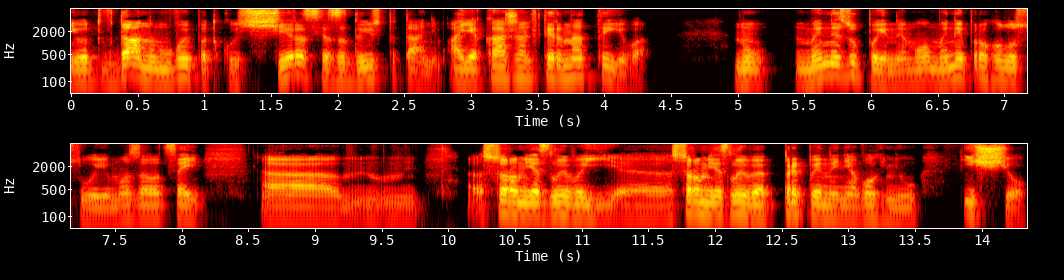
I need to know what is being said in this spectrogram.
І от в даному випадку ще раз я задаюсь питанням: а яка ж альтернатива? Ну, ми не зупинимо, ми не проголосуємо за оцей е, сором'язливий, е, сором'язливе припинення вогню. І що?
